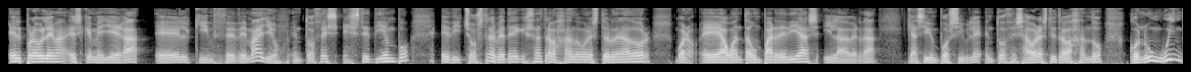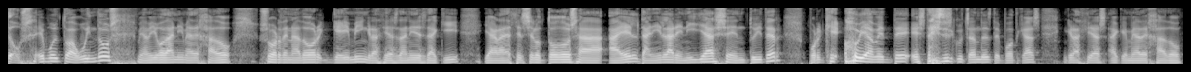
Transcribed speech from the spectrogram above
el problema es que me llega el 15 de mayo. Entonces, este tiempo he dicho, ostras, voy a tener que estar trabajando con este ordenador. Bueno, he aguantado un par de días y la verdad que ha sido imposible. Entonces, ahora estoy trabajando con un Windows. He vuelto a Windows. Mi amigo Dani me ha dejado su ordenador gaming. Gracias, Dani, desde aquí. Y agradecérselo todos a, él, Daniel Arenillas, en Twitter, porque obviamente estáis escuchando este podcast gracias a que me ha dejado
